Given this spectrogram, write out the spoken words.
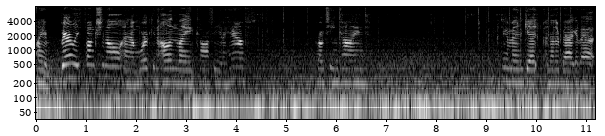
I am barely functional and I'm working on my coffee and a half. Protein kind. I think I'm gonna get another bag of that.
